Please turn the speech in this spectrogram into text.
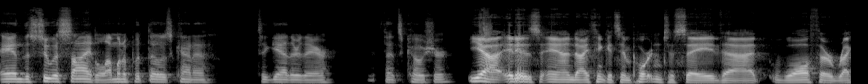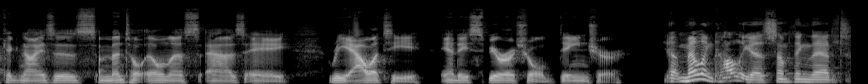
and the suicidal. I'm going to put those kind of together there. If that's kosher. Yeah, it is. And I think it's important to say that Walther recognizes mental illness as a reality and a spiritual danger. Yeah, melancholia is something that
